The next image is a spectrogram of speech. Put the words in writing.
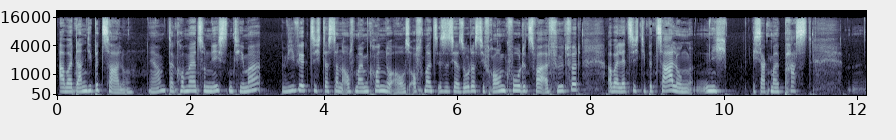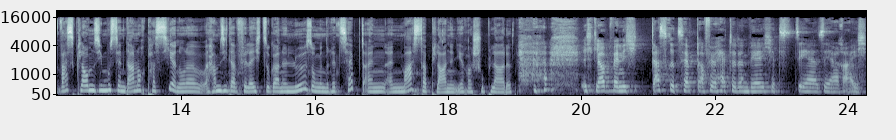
aber dann die Bezahlung. Ja, da kommen wir ja zum nächsten Thema. Wie wirkt sich das dann auf meinem Konto aus? Oftmals ist es ja so, dass die Frauenquote zwar erfüllt wird, aber letztlich die Bezahlung nicht, ich sag mal, passt. Was glauben Sie, muss denn da noch passieren? Oder haben Sie da vielleicht sogar eine Lösung, ein Rezept, einen, einen Masterplan in Ihrer Schublade? Ich glaube, wenn ich das Rezept dafür hätte, dann wäre ich jetzt sehr, sehr reich.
